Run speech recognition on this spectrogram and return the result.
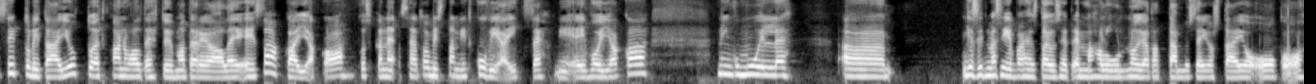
Sitten tuli tämä juttu, että kanvalla tehtyjä materiaaleja ei saakaan jakaa, koska ne, sä et omista niitä kuvia itse, niin ei voi jakaa niin kuin muille. Öö, ja sitten mä siinä vaiheessa tajusin, että en mä halua nojata tämmöiseen, jos tämä ei ole ok,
